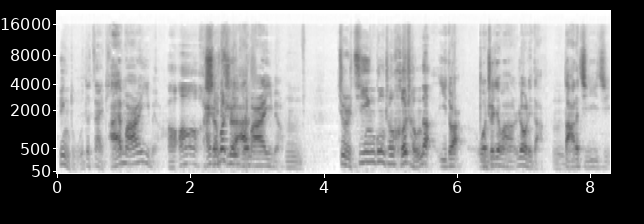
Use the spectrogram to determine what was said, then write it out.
病毒的载体。？mRNA 疫苗。哦哦，还什么是基因合成 mRNA 疫苗？嗯，就是基因工程合成的一段我直接往肉里打，打了几亿剂。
